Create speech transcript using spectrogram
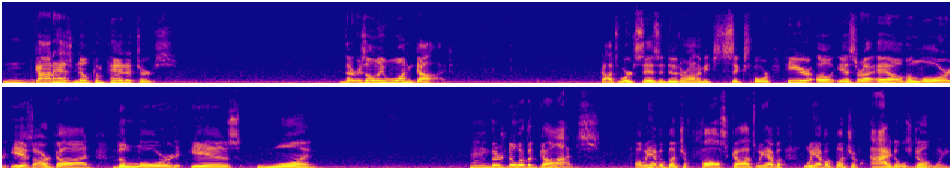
God has no competitors. There is only one God. God's word says in Deuteronomy 6 4, Hear, O Israel, the Lord is our God, the Lord is one. Hmm, there's no other gods. Oh, we have a bunch of false gods. We have a we have a bunch of idols, don't we?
